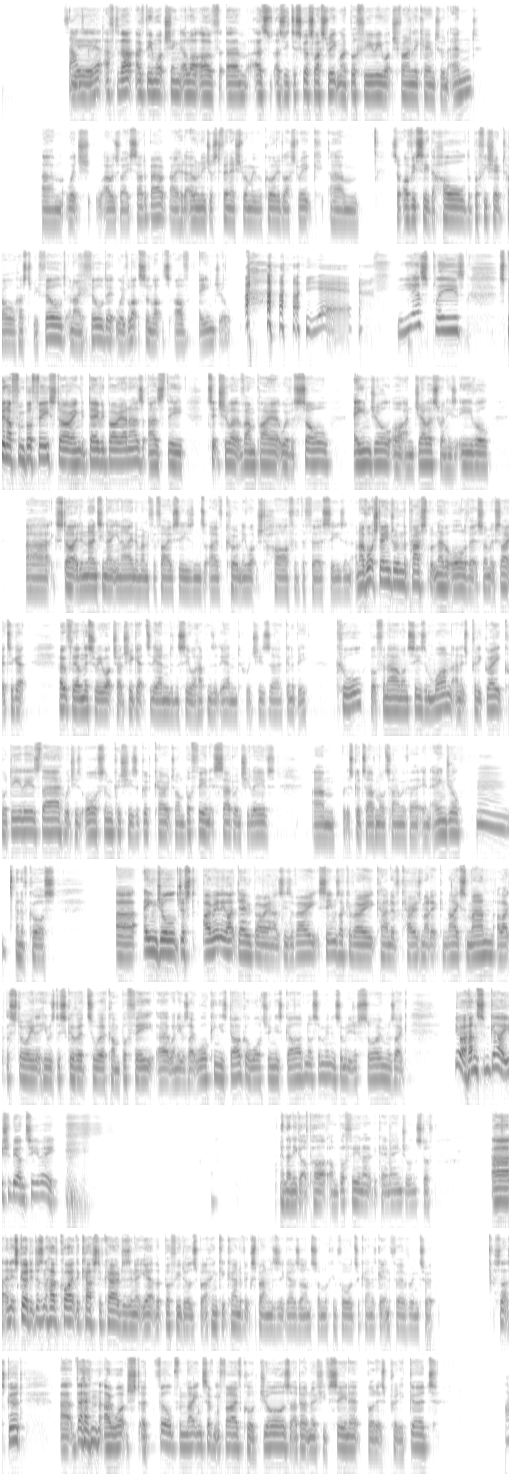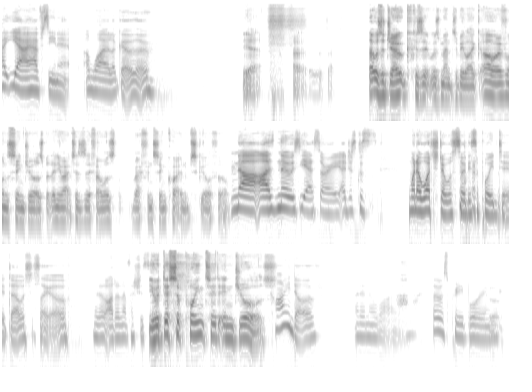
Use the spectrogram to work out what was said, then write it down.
Sounds yeah, yeah, good. yeah. After that, I've been watching a lot of, um, as as we discussed last week, my Buffy rewatch finally came to an end, um, which I was very sad about. I had only just finished when we recorded last week. Um, so obviously the hole, the Buffy shaped hole, has to be filled, and I filled it with lots and lots of Angel. yeah. Yes, please. Spin off from Buffy, starring David Boreanaz as the titular vampire with a soul, Angel or Angelus when he's evil. Uh, started in 1999 and ran for five seasons. I've currently watched half of the first season, and I've watched Angel in the past, but never all of it. So I'm excited to get, hopefully, on this rewatch, actually get to the end and see what happens at the end, which is uh, going to be cool. But for now, I'm on season one, and it's pretty great. Cordelia's there, which is awesome because she's a good character on Buffy, and it's sad when she leaves. Um, but it's good to have more time with her in Angel. Hmm. And of course, uh, Angel. Just I really like David Boreanaz. He's a very seems like a very kind of charismatic, nice man. I like the story that he was discovered to work on Buffy uh, when he was like walking his dog or watering his garden or something, and somebody just saw him and was like, "You're a handsome guy. You should be on TV." and then he got a part on Buffy, and then it became Angel and stuff. Uh, and it's good. It doesn't have quite the cast of characters in it yet that Buffy does, but I think it kind of expands as it goes on. So I'm looking forward to kind of getting further into it. So that's good. Uh, then I watched a film from 1975 called Jaws. I don't know if you've seen it, but it's pretty good. I yeah, I have seen it a while ago though. Yeah. Uh, that- was a joke because it was meant to be like, oh, everyone's seen Jaws, but then you acted as if I was referencing quite an obscure film. Nah, I no, it's- yeah, sorry. I just because when I watched it, I was so disappointed. I was just like, oh, I don't, I don't know if I should. Say You were it. disappointed in Jaws. kind of. I don't know why. Oh thought it was pretty boring. God.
